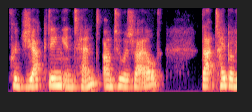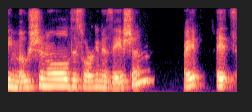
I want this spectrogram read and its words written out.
projecting intent onto a child. That type of emotional disorganization, right? It's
